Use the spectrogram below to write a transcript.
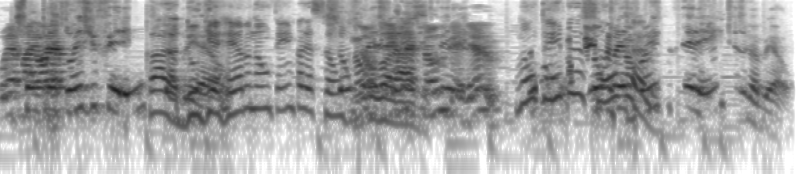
Ou é São maior pressões diferentes, Cara, Gabriel. do Guerreiro não tem pressão São não pressões tem pressão do Guerreiro? Não tem São pressão, pressões cara. diferentes, Gabriel.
